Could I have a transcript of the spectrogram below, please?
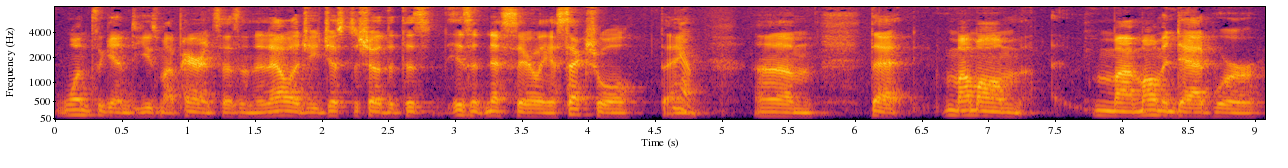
once again, to use my parents as an analogy, just to show that this isn't necessarily a sexual thing. Um, that my mom, my mom and dad were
